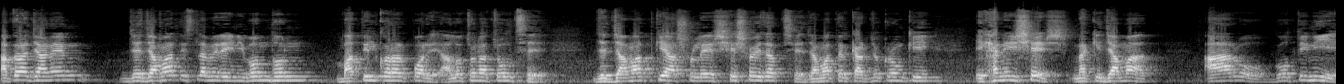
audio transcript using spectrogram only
আপনারা জানেন যে জামাত ইসলামের এই নিবন্ধন বাতিল করার পরে আলোচনা চলছে যে জামাত কি আসলে শেষ হয়ে যাচ্ছে, জামাতের কার্যক্রম কি এখানেই শেষ, নাকি জামাত আরও গতি নিয়ে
